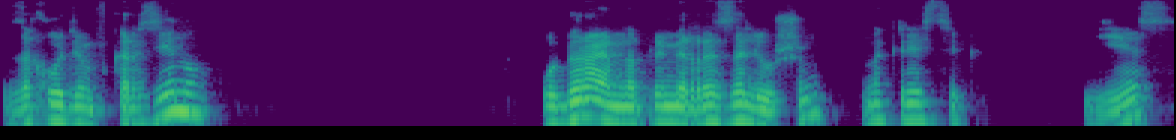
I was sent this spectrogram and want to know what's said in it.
Заходим в корзину. Убираем, например, Resolution на крестик. Yes.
